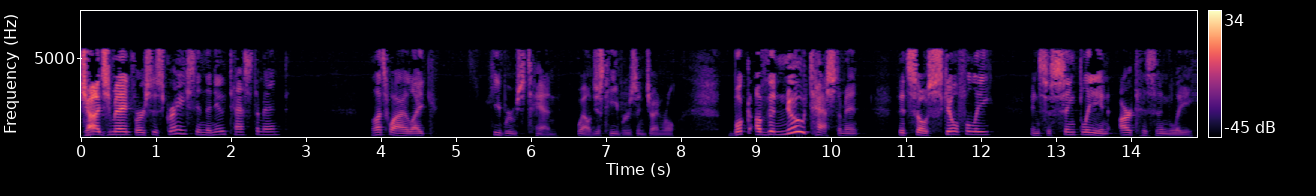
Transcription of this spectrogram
Judgment versus grace in the New Testament. Well, that's why I like Hebrews 10. Well, just Hebrews in general. Book of the New Testament that so skillfully and succinctly and artisanally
